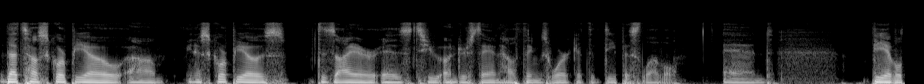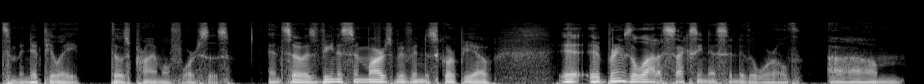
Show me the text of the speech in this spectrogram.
that's how scorpio um, you know scorpio's desire is to understand how things work at the deepest level and be able to manipulate those primal forces. And so as Venus and Mars move into Scorpio, it, it brings a lot of sexiness into the world, um,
